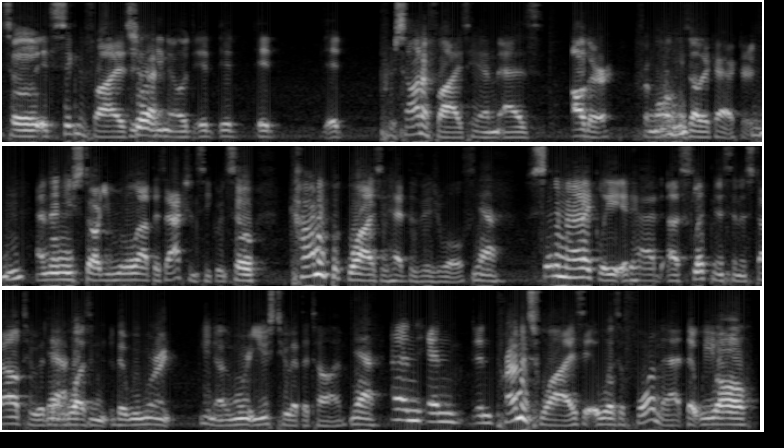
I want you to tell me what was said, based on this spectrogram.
So it signifies, Sure. you know, it it it it personifies him as other from all Mhm. these other characters. Mhm. And then you start, you roll out this action sequence. So comic book wise, it had the visuals. Yeah, Cinematically, it had a slickness and a style to it Yeah. that wasn't that we weren't, you know, we weren't used to at the time yeah, and and and premise wise, it was a format that we all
